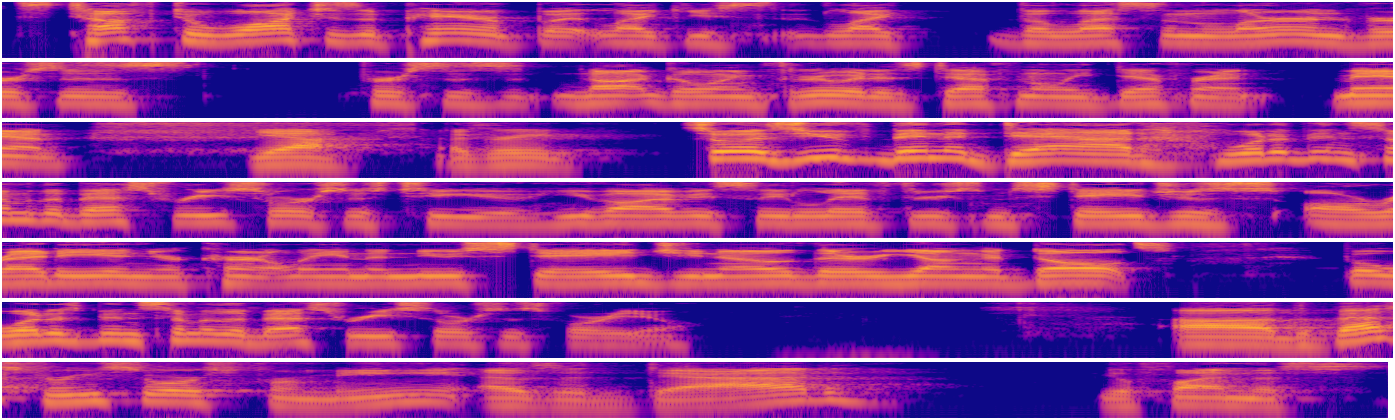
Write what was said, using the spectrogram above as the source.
it's tough to watch as a parent, but like you like the lesson learned versus versus not going through it is definitely different. Man. Yeah, agreed. So as you've been a dad, what have been some of the best resources to you? You've obviously lived through some stages already and you're currently in a new stage, you know, they're young adults. But what has been some of the best resources for you? Uh, the best resource for me as a dad, you'll find this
